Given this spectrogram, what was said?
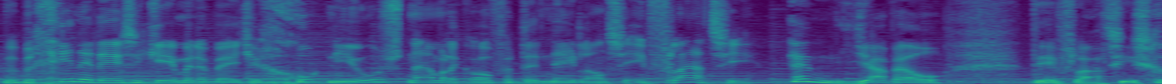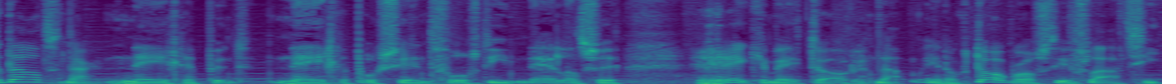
We beginnen deze keer met een beetje goed nieuws, namelijk over de Nederlandse inflatie. En jawel, de inflatie is gedaald naar 9,9 procent volgens die Nederlandse rekenmethode. Nou, in oktober was de inflatie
